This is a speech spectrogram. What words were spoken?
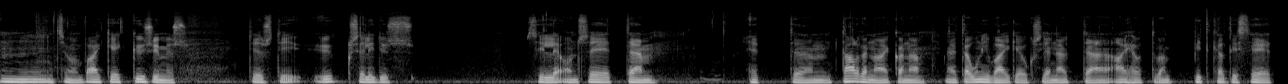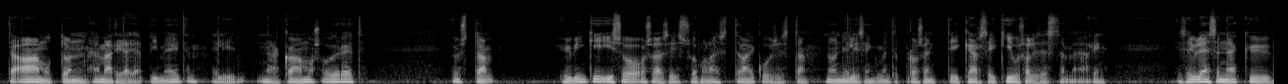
mm, se on vaikea kysymys. Tietysti yksi selitys sille on se, että, talven aikana näitä univaikeuksia näyttää aiheuttavan pitkälti se, että aamut on hämäriä ja pimeitä, eli nämä kaamosoireet, joista hyvinkin iso osa siis suomalaisista aikuisista, noin 40 prosenttia, kärsii kiusallisessa määrin. Ja se yleensä näkyy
